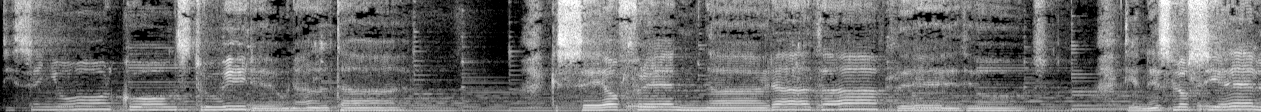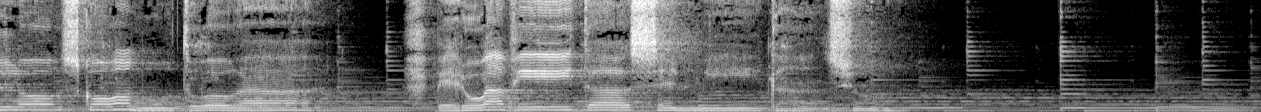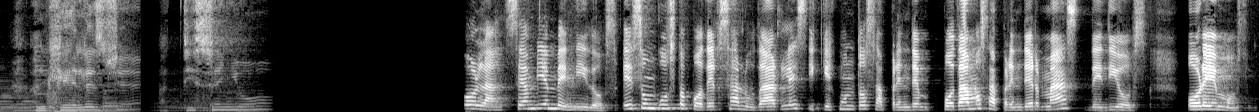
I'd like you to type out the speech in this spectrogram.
ti, Señor, construiré un altar que sea ofrenda agradable, Dios. Tienes los cielos como tu hogar, pero habitas en mi canción. Ángeles, a ti, Señor. Hola, sean bienvenidos. Es un gusto poder saludarles y que juntos podamos aprender más de Dios. Oremos.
